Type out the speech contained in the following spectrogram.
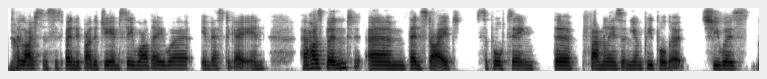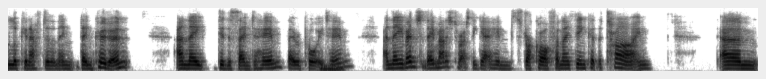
yeah. her license suspended by the GMC while they were investigating. Her husband um, then started supporting the families and young people that she was looking after, and then, then couldn't. And they did the same to him. They reported mm-hmm. him, and they eventually they managed to actually get him struck off. And I think at the time, um,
